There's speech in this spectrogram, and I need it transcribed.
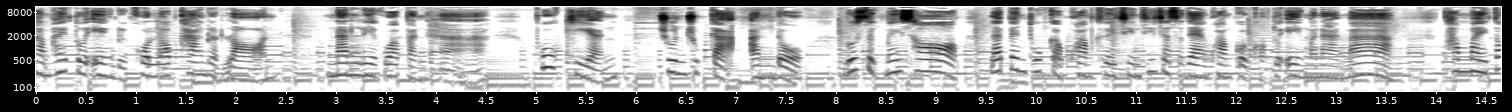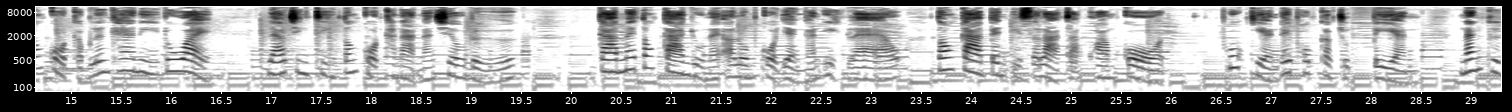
ทำให้ตัวเองหรือคนรอบข้างเดือดร้อน นั่นเรียกว่าปัญหา ผู้เขียน ชุนชุกะ อันโดก รู้สึกไม่ชอบ และเป็นทุกข์กับความเคยชินที่จะแสดงความโกรธของตัวเองมานานมากทำไมต้องโกรธกับเรื่องแค่นี้ด้วย แล้วจริงๆ ต้องโกรธขนาดนั้นเชียวหรือ การไม่ต้องการอยู่ในอารมณ์โกรธอย่างนั้นอีกแล้ว ต้องการเป็นอิสระจากความโกรธ ผู้เขียนได้พบกับจุดเปลี่ยน นั่นคือ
